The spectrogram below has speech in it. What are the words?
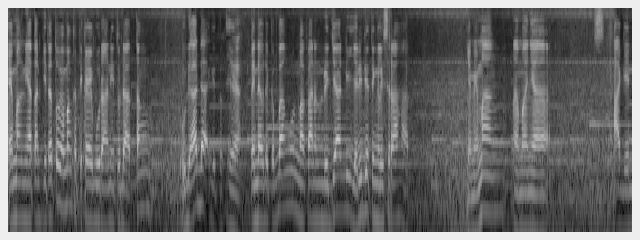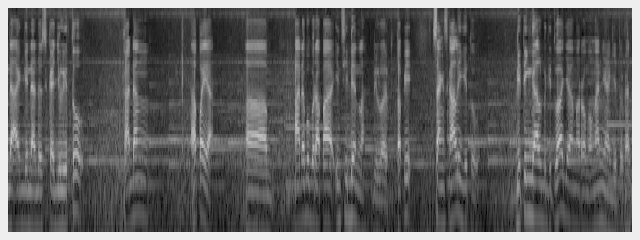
Emang niatan kita tuh emang ketika Ibu Rani itu datang, udah ada gitu Iya. tenda udah kebangun makanan udah jadi jadi dia tinggal istirahat ya memang namanya agenda-agenda atau schedule itu kadang apa ya eh, ada beberapa insiden lah di luar itu tapi sayang sekali gitu ditinggal begitu aja sama rombongannya gitu kan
